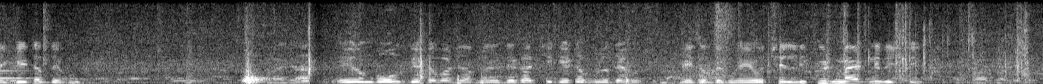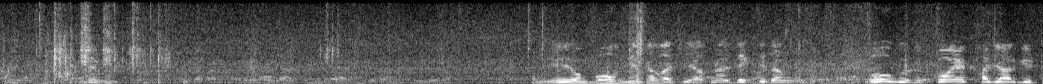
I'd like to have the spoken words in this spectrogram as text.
এই গেট আপ দেখুন। এরকম বহুত গেট আপ আছে আপনাকে দেখাচ্ছি গেট আপগুলো দেখুন। এইসব দেখুন, এই হচ্ছে লিকুইড ম্যাট লিপস্টিক দেখুন। এরকম বহুত গেট আপ আছে, আপনারা দেখতে থাকুন। বহু কয়েক হাজার গেট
